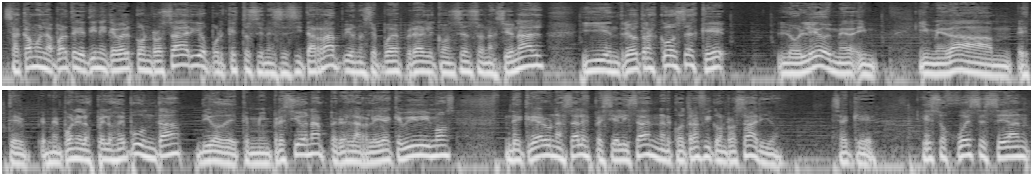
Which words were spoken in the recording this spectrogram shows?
sacamos la parte que tiene que ver con Rosario, porque esto se necesita rápido, no se puede esperar el consenso nacional, y entre otras cosas que lo leo y me, y, me da, este, me pone los pelos de punta, digo de que me impresiona, pero es la realidad que vivimos, de crear una sala especializada en narcotráfico en Rosario. O sea que esos jueces sean,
